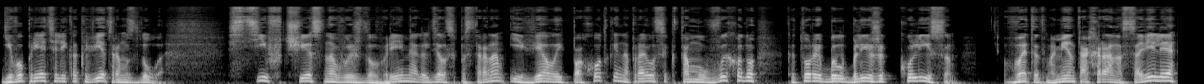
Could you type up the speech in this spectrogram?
Его приятели как ветром сдуло — Стив честно выждал время, огляделся по сторонам и вялой походкой направился к тому выходу, который был ближе к кулисам. В этот момент охрана Савелия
